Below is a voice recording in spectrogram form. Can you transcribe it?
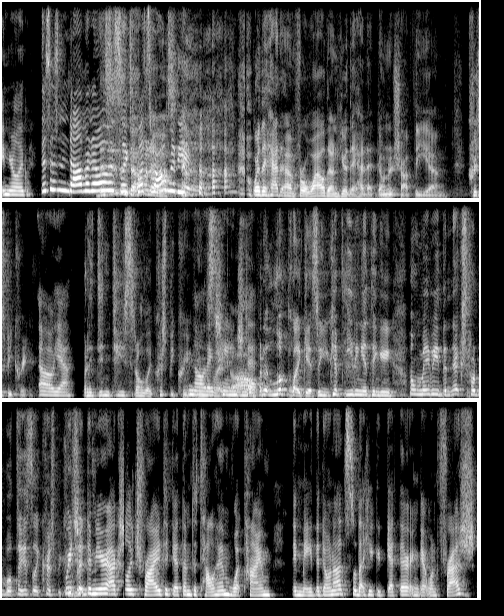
and you're like, "This isn't Domino's." This isn't like, what's wrong with you? or they had um, for a while down here. They had that donut shop, the um, Krispy Kreme. oh yeah, but it didn't taste at all like Krispy Kreme. No, And I was they changed oh, it. But it looked like it, so you kept eating it, thinking, "Oh, maybe the next one will taste like Krispy Kreme." which Demir actually tried to get them to tell him what time they made the donuts so that he could get there and get one fresh.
